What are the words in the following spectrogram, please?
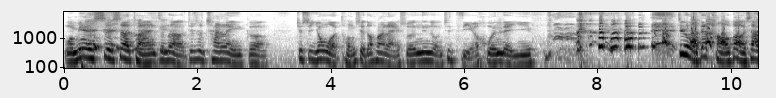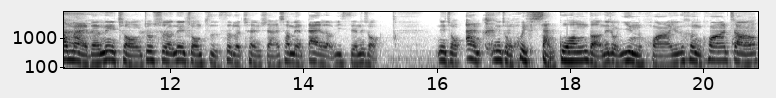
我面试社团真的就是穿了一个，就是用我同学的话来说，那种去结婚的衣服。就是我在淘宝上买的那种，就是那种紫色的衬衫，上面带了一些那种那种暗、那种会闪光的那种印花，有的很夸张。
